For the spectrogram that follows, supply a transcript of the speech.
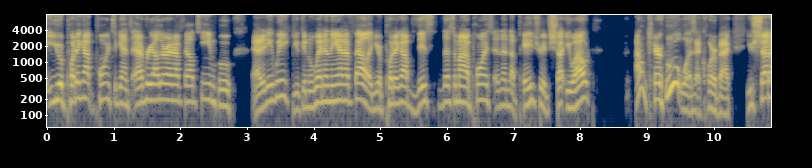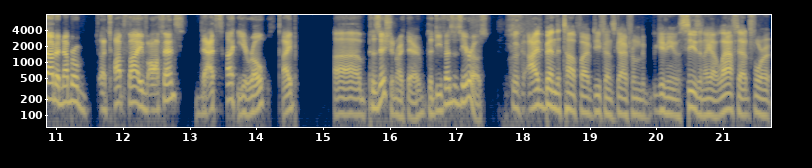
You're putting up points against every other NFL team who, at any week, you can win in the NFL, and you're putting up this this amount of points, and then the Patriots shut you out. I don't care who it was at quarterback. You shut out a number a top five offense. That's a hero type uh position right there. The defense is heroes. Look, I've been the top five defense guy from the beginning of the season. I got laughed at for it.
